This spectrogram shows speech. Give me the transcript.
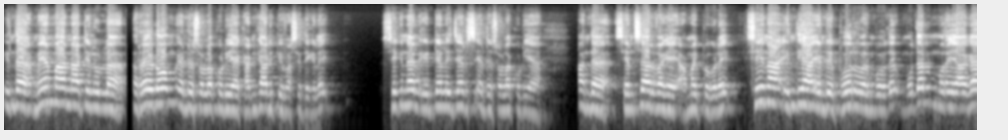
இந்த மியான்மர் நாட்டில் உள்ள ரேடோம் என்று சொல்லக்கூடிய கண்காணிப்பு வசதிகளை சிக்னல் இன்டெலிஜென்ஸ் என்று சொல்லக்கூடிய அந்த சென்சார் வகை அமைப்புகளை சீனா இந்தியா என்று போர் வரும்போது முதல் முறையாக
